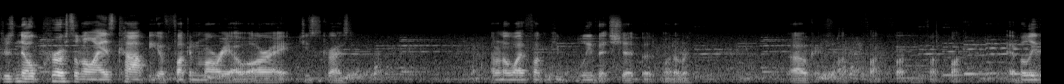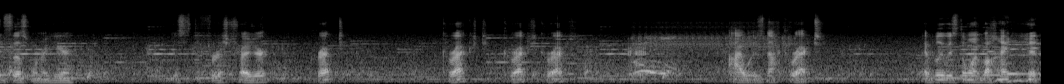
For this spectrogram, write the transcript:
There's no personalized copy of fucking Mario. All right, Jesus Christ. I don't know why fucking people believe that shit, but whatever. Oh, okay, fuck, fuck, fuck, fuck, fuck. I believe it's this one right here. This is the first treasure, correct? Correct? Correct? Correct? I was not correct. I believe it's the one behind it.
